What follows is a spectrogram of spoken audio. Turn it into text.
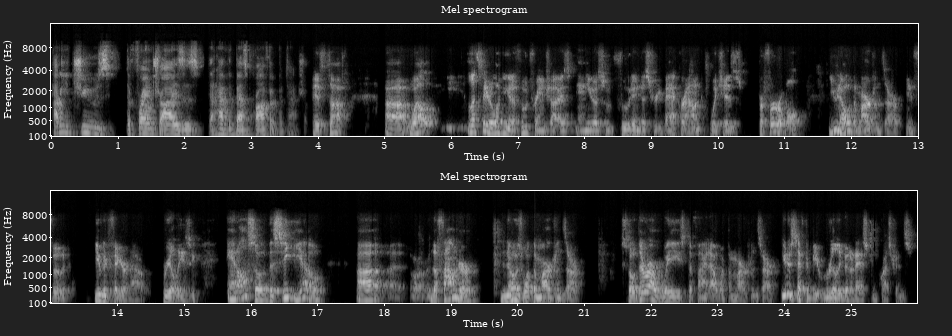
How do you choose the franchises that have the best profit potential? It's tough. Uh, well, let's say you're looking at a food franchise and you have some food industry background, which is preferable. You know what the margins are in food. You can figure it out real easy. And also, the CEO uh, or the founder knows what the margins are. So there are ways to find out what the margins are. You just have to be really good at asking questions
